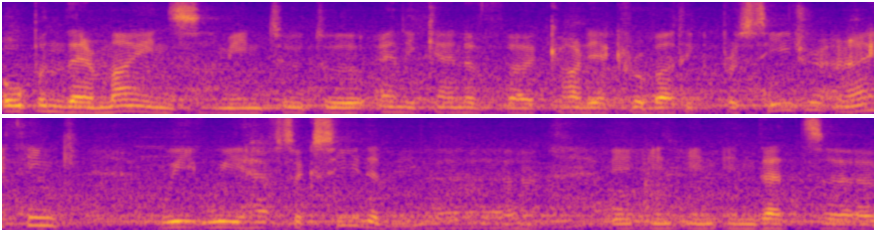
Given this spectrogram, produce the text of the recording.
open their minds, I mean, to, to any kind of uh, cardiac robotic procedure. And I think we, we have succeeded uh, in, in, in, that uh,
